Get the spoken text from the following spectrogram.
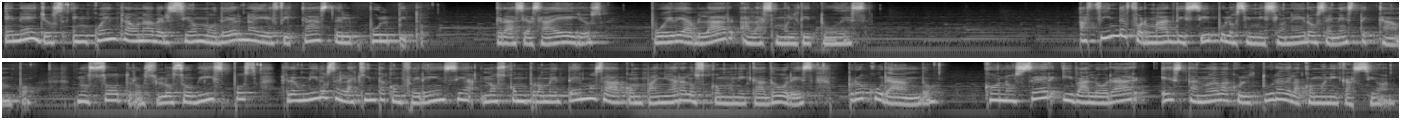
En ellos encuentra una versión moderna y eficaz del púlpito. Gracias a ellos puede hablar a las multitudes. A fin de formar discípulos y misioneros en este campo, nosotros, los obispos, reunidos en la quinta conferencia, nos comprometemos a acompañar a los comunicadores procurando conocer y valorar esta nueva cultura de la comunicación,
